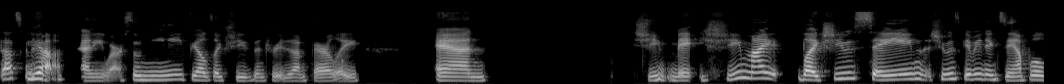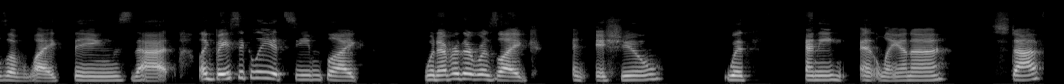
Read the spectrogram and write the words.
That's going to Yeah. happen anywhere. So Nene feels like she's been treated unfairly, and she may she might like she was saying she was giving examples of like things that like basically it seemed like whenever there was like an issue with any Atlanta stuff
